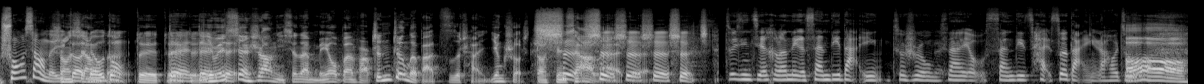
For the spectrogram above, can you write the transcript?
双向的一个流动。对对对因为线上你现在没有办法真正的把资产映射到线是下来，是是是是是，最近结合了那个三 D 打印，就是我们现在有三 D 彩色打印，然后就、哦，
